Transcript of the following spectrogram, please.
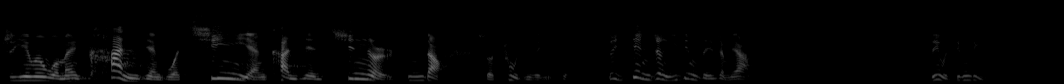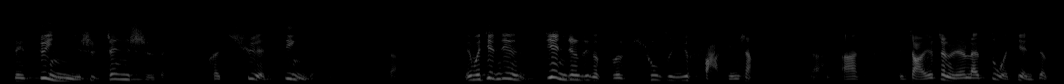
是因为我们看见过、亲眼看见、亲耳听到所触及的一切。所以见证一定得怎么样？得有经历，得对你是真实的和确定的啊。因为见证见证这个词出自于法庭上啊啊，找一个证人来做见证。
